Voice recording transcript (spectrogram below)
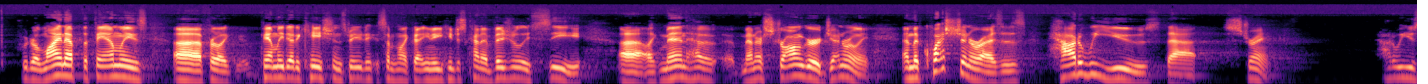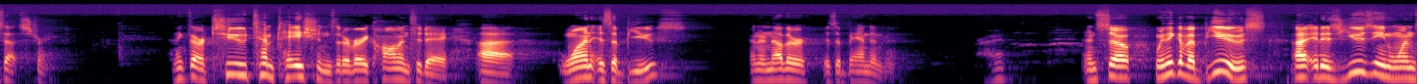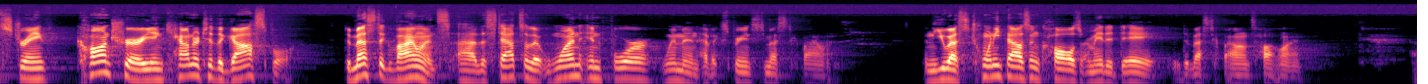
If we were to line up the families uh, for like family dedications, maybe something like that, you know, you can just kind of visually see uh, like men have men are stronger generally, and the question arises: How do we use that strength? How do we use that strength? I think there are two temptations that are very common today. Uh, one is abuse, and another is abandonment. Right? And so when we think of abuse, uh, it is using one's strength contrary and counter to the gospel. Domestic violence, uh, the stats are that one in four women have experienced domestic violence. In the US, 20,000 calls are made a day to the domestic violence hotline.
